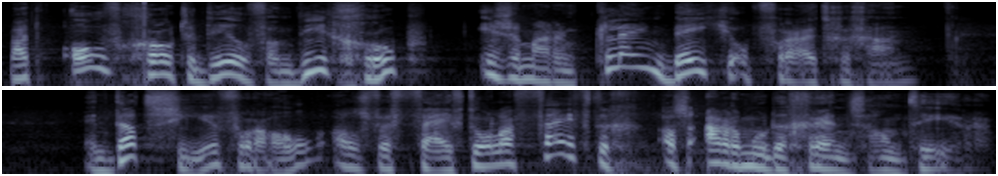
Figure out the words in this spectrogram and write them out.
maar het overgrote deel van die groep is er maar een klein beetje op vooruit gegaan. En dat zie je vooral als we 5,50 dollar als armoedegrens hanteren.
